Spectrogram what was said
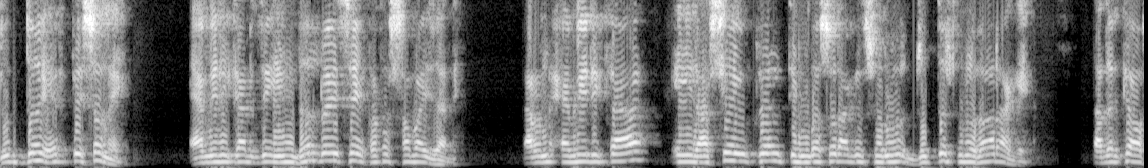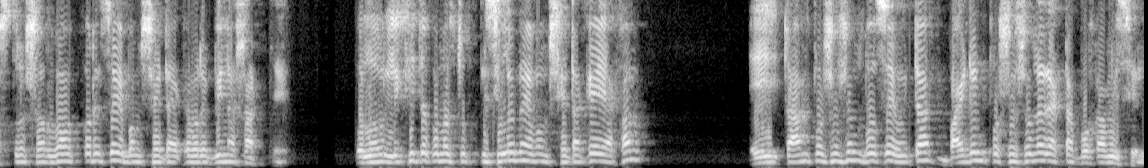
যুদ্ধ এর পেছনে আমেরিকার যে ইন্ধন রয়েছে কথা সবাই জানে। কারণ আমেরিকা এই রাশিয়া ইউক্রেন তিন বছর আগে শুরু, যুদ্ধ শুরু হওয়ার আগে তাদেরকে অস্ত্র সরবরাহ করেছে এবং সেটা একেবারে বিনা স্বার্থে। কোনো লিখিত কোনো চুক্তি ছিল না এবং সেটাকে এখন এই ট্রাম্প প্রশাসন বলছে, ওইটা বাইডেন প্রশাসনের একটা বোকামি ছিল।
